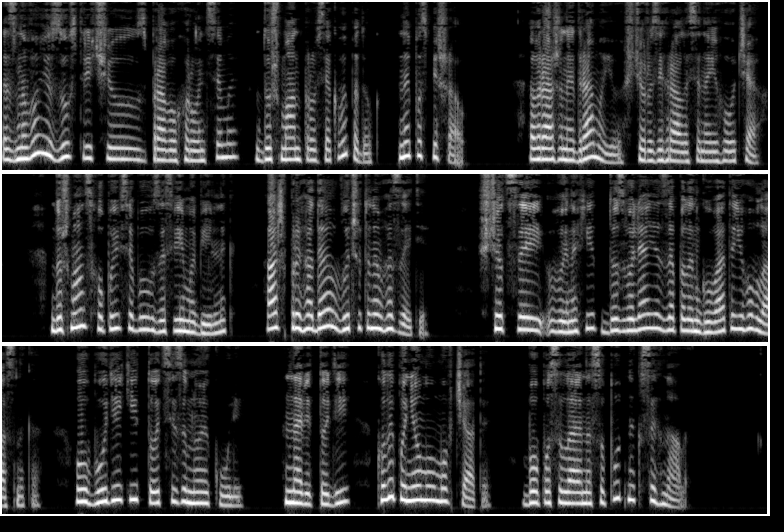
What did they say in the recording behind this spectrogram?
З новою зустрічю з правоохоронцями душман про всяк випадок не поспішав. Вражений драмою, що розігралася на його очах, душман схопився був за свій мобільник, аж пригадав, вичитане в газеті, що цей винахід дозволяє запеленгувати його власника у будь-якій точці земної кулі, навіть тоді, коли по ньому мовчати, бо посилає на супутник сигнали.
